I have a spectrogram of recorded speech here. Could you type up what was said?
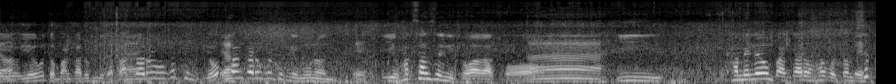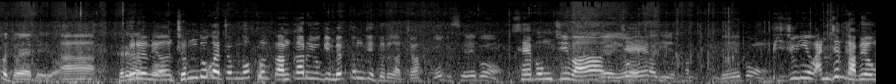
요거도요? 요- 요것도 빵가루입니다. 빵가루 같은 요 야. 빵가루 같은 경우는 예. 이 확산성이 좋아갖고 아, 이 카멜레온 빵가루 하고 좀 예. 섞어줘야 돼요. 아, 그래갖고- 그러면 점도가 좀 높은 빵가루 여기 몇 봉지 들어갔죠? 여기 세 봉, 세 봉지와 예, 이제 여기까지 한 네 봉. 비중이 완전 가벼운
